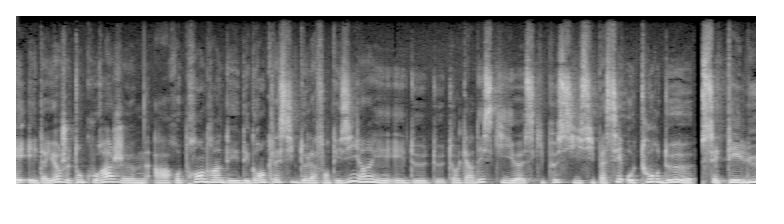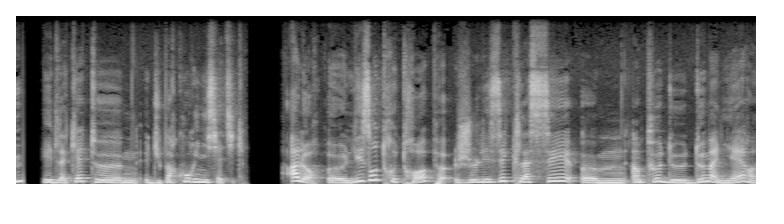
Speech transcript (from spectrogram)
Et, d'ailleurs, je t'encourage euh, à reprendre un des, grands classiques de la fantaisie hein, et, de, regarder ce qui, euh, peut s'y passer autour de euh, cet élu et de la quête du parcours initiatique. Alors, les autres tropes, je les ai classés un peu de deux manières.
